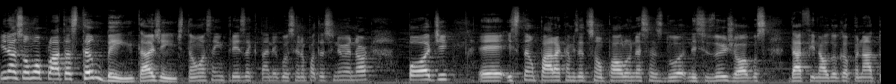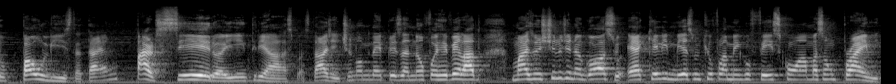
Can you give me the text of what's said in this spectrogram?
e nas omoplatas também, tá, gente? Então essa empresa que está negociando um patrocínio menor pode é, estampar a camisa do São Paulo nessas duas, nesses dois jogos da final do Campeonato Paulista, tá? É um parceiro aí, entre aspas, tá, gente? O nome da empresa não foi revelado, mas o estilo de negócio é aquele mesmo que o Flamengo fez com a Amazon Prime,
